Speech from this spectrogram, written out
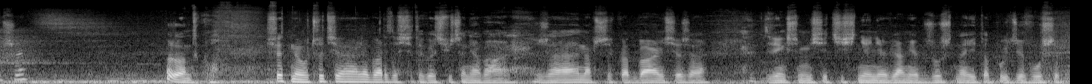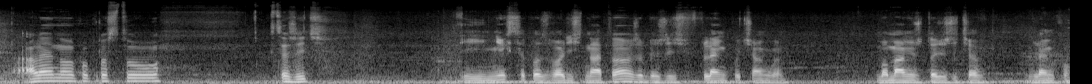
uszy? W porządku. Świetne uczucie, ale bardzo się tego ćwiczenia bałem. Że na przykład bałem się, że zwiększy mi się ciśnienie w jamie brzusznej i to pójdzie w uszy. Ale no po prostu chcę żyć i nie chcę pozwolić na to, żeby żyć w lęku ciągłym. Bo mam już dość życia w lęku.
